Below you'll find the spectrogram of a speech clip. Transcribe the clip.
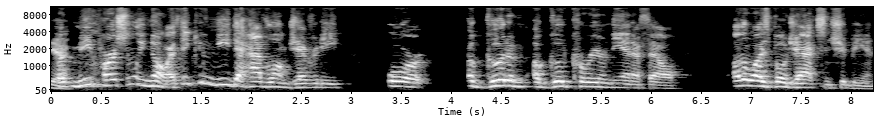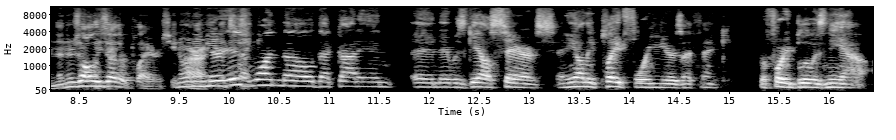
Yeah. but me personally, no. I think you need to have longevity or a good a good career in the NFL. Otherwise, Bo Jackson should be in. Then there's all these other players. You know what I mean? There It's is like- one though that got in, and it was Gale Sayers, and he only played four years, I think, before he blew his knee out.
